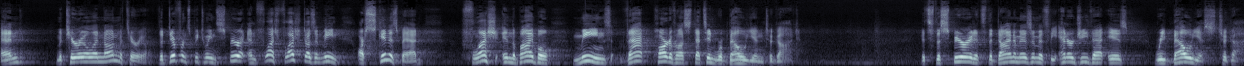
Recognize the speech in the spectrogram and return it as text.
and material and non material. The difference between spirit and flesh flesh doesn't mean our skin is bad. Flesh in the Bible means that part of us that's in rebellion to God. It's the spirit, it's the dynamism, it's the energy that is rebellious to God.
